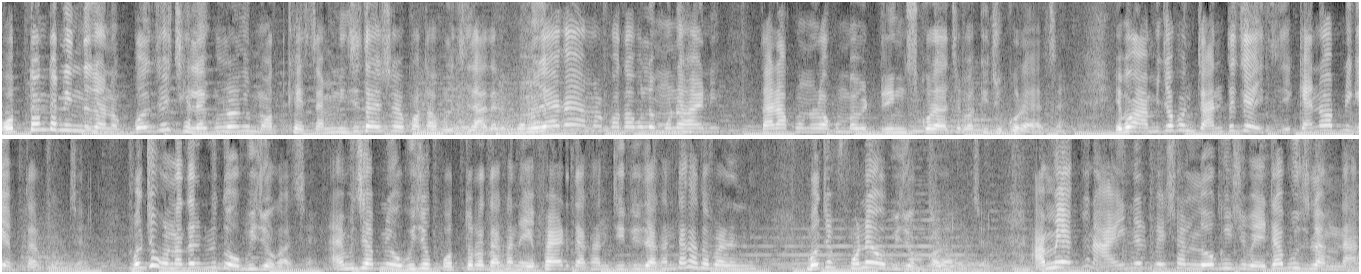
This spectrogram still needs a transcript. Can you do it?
অত্যন্ত নিন্দাজনক। বলছে ছেলেগুলো নাকি মদ খেয়েছে। আমি নিজে তাদের সাথে কথা বলেছি। যাদের কোনো জায়গায় আমার কথা বলে মনে হয়নি, তারা কোনো রকমভাবে ড্রিঙ্কস করে আছে বা কিছু করে আছে। এবং আমি যখন জানতে চাইছি যে কেন আপনি গ্রেপ্তার করছেন, বলছে ওনাদের বিরুদ্ধে অভিযোগ আছে। আমি বলছি, আপনি অভিযোগ পত্রটা দেখান, এফআইআর দেখান, জিডি দেখান, দেখাতে পারেননি? বলছে, ফোনে অভিযোগ করা হচ্ছে আমি একজন আইনের পেশার লোক হিসেবে এটা বুঝলাম না।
